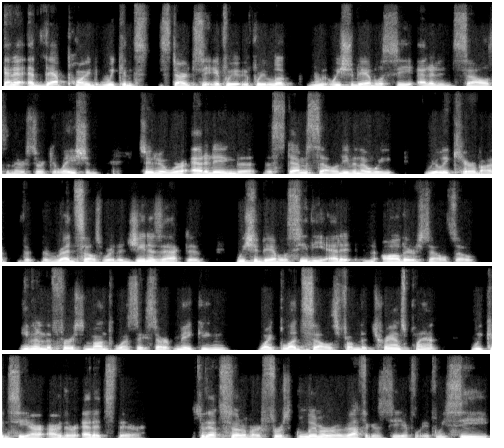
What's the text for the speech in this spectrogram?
And at, at that point, we can start see if we if we look, we, we should be able to see edited cells in their circulation. So you know, we're editing the the stem cell, and even though we really care about the, the red cells where the gene is active, we should be able to see the edit in all their cells. So even in the first month, once they start making white blood cells from the transplant, we can see are, are there edits there. So that's sort of our first glimmer of efficacy if, if we see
